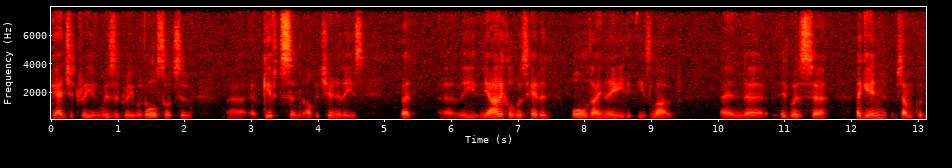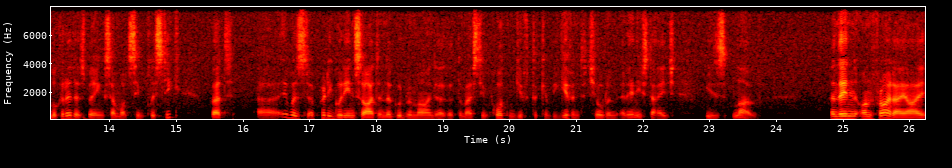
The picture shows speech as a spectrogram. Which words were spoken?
gadgetry and wizardry with all sorts of, uh, of gifts and opportunities. But uh, the the article was headed all they need is love. And uh, it was, uh, again, some could look at it as being somewhat simplistic, but uh, it was a pretty good insight and a good reminder that the most important gift that can be given to children at any stage is love. And then on Friday I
